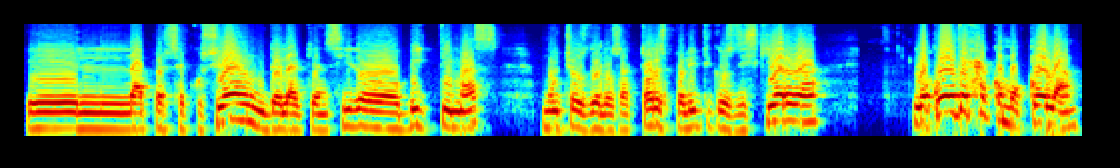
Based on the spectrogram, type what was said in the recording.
la persecución de la que han sido víctimas muchos de los actores políticos de izquierda, lo cual deja como cola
